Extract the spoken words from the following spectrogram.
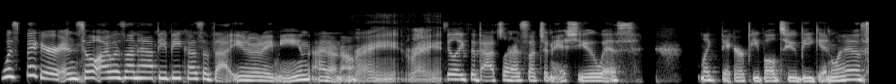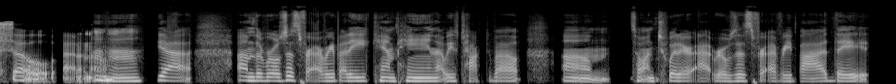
was bigger and so I was unhappy because of that. You know what I mean? I don't know. Right, right. I feel like The Bachelor has such an issue with like bigger people to begin with. So I don't know. Mm-hmm. Yeah. Um, the Roses for Everybody campaign that we've talked about. Um, so on Twitter at Roses for Every Bod, they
